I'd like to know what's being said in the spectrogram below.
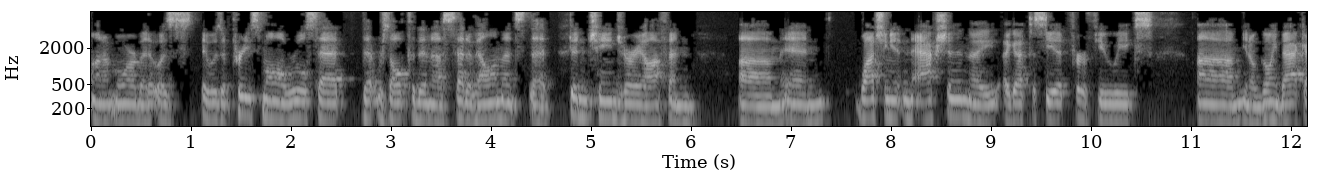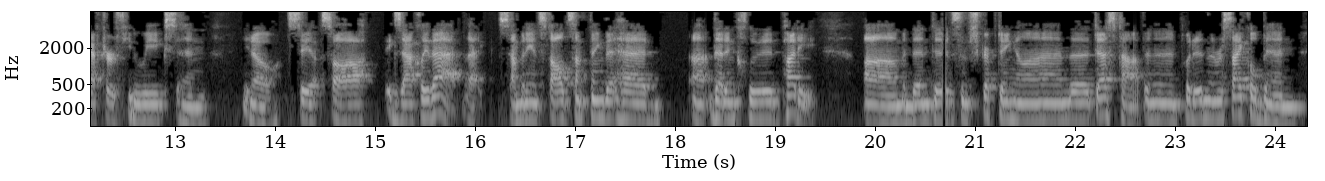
on it more, but it was it was a pretty small rule set that resulted in a set of elements that didn't change very often. Um, and watching it in action. I, I got to see it for a few weeks, um, you know, going back after a few weeks and, you know, see, saw exactly that. Like somebody installed something that had, uh, that included PuTTY. Um, and then did some scripting on the desktop and then put it in the recycle bin.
